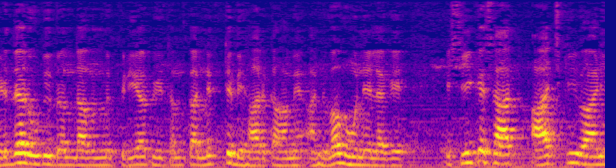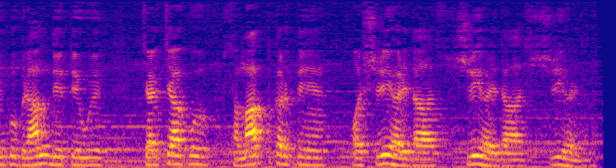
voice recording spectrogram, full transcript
हृदय रूपी वृंदावन में प्रिय प्रीतम का नित्य विहार का हमें अनुभव होने लगे। इसी के साथ आज की वाणी को विराम देते हुए चर्चा को समाप्त करते हैं और श्री हरिदास श्री हरिदास श्री हरिदास।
